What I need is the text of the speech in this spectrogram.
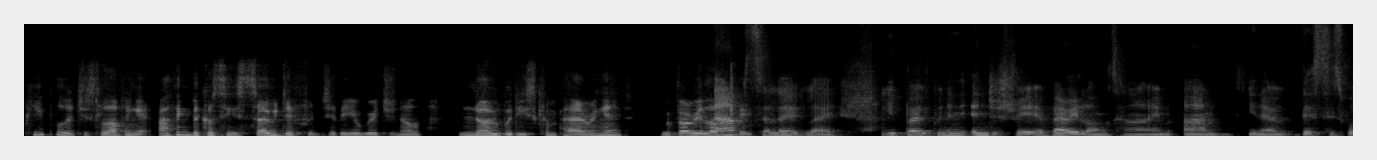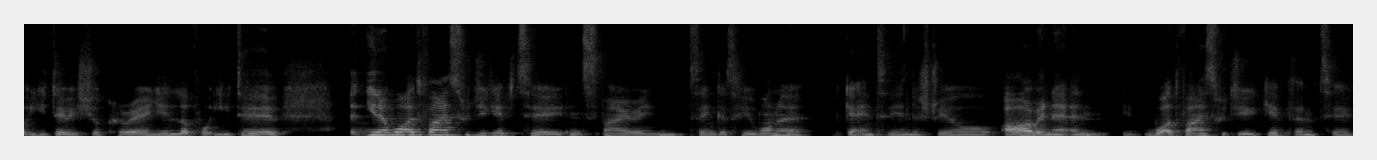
people are just loving it. I think because it's so different to the original, nobody's comparing it. We're very lucky. Absolutely. You've both been in the industry a very long time and you know this is what you do. It's your career. You love what you do. You know what advice would you give to inspiring singers who want to get into the industry or are in it? And what advice would you give them to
